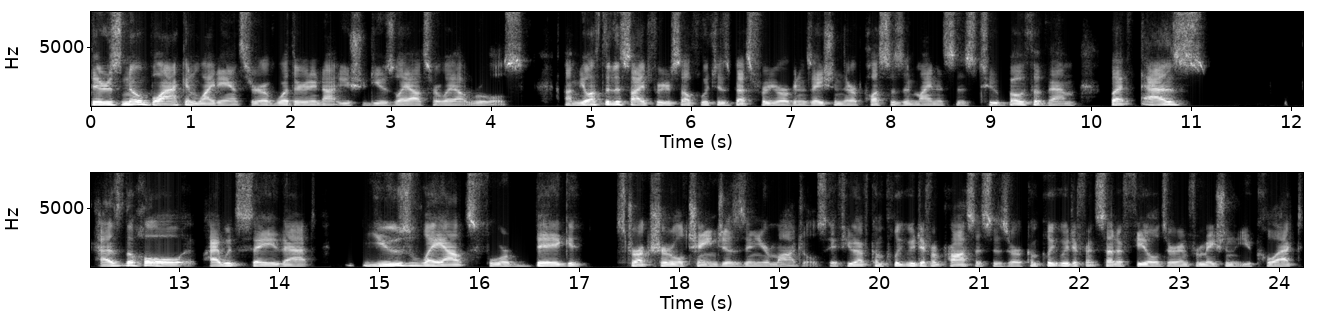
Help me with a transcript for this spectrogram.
there's no black and white answer of whether or not you should use layouts or layout rules. Um, you'll have to decide for yourself which is best for your organization. There are pluses and minuses to both of them, but as as the whole, I would say that use layouts for big structural changes in your modules. If you have completely different processes or a completely different set of fields or information that you collect,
